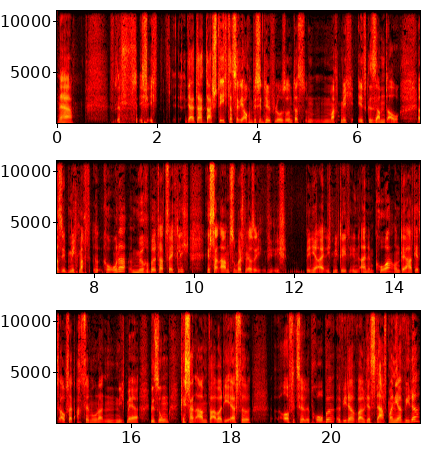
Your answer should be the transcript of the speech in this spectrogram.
naja, ich, ich ja, da, da stehe ich tatsächlich auch ein bisschen hilflos und das macht mich insgesamt auch. Also mich macht äh, Corona mürbe tatsächlich. Gestern Abend zum Beispiel, also ich, ich bin ja eigentlich Mitglied in einem Chor und der hat jetzt auch seit 18 Monaten nicht mehr gesungen. Gestern Abend war aber die erste offizielle Probe wieder, weil jetzt darf man ja wieder.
